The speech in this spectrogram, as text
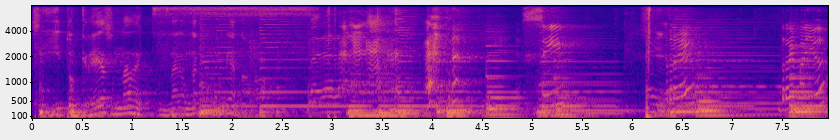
Sí, ¿tú crees? Una, de, una, una cumbia, no. Sí. Re. Re mayor.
